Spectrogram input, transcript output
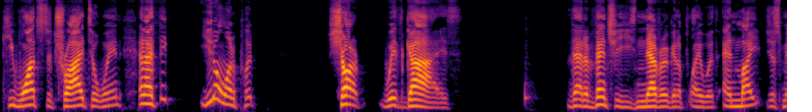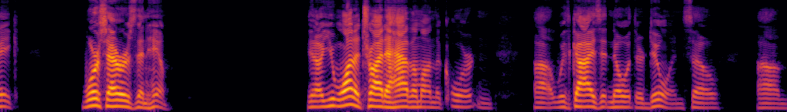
he wants to try to win, and I think you don't want to put Sharpe with guys that eventually he's never going to play with and might just make worse errors than him. You know, you want to try to have him on the court and uh, with guys that know what they're doing. So, um,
